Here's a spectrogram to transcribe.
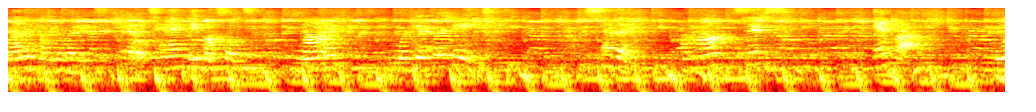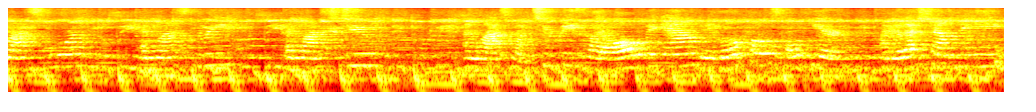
11. Hurry your legs. 10. Big muscles. 9. We're here for 8. 7. Uh-huh. 6. And 5 last four, and last three, and last two, and last one. Two feet slide all the way down. Me a little post, hold here. I know that's challenging me.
